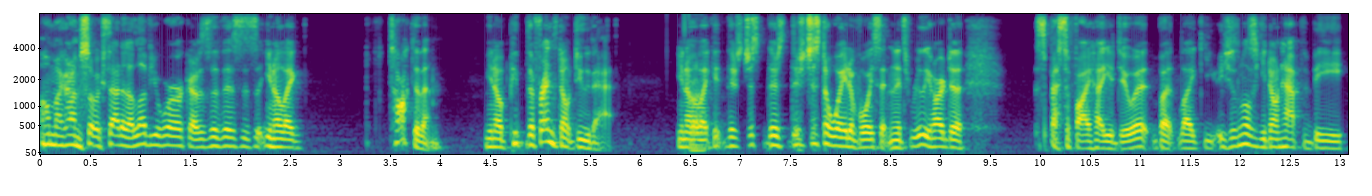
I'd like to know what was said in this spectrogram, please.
oh my god, I'm so excited, I love your work. I was this is you know like talk to them. You know, people, their friends don't do that. You know, Right. like it, there's just there's there's just a way to voice it, and it's really hard to specify how you do it. But like you, it's almost like you don't have to be.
